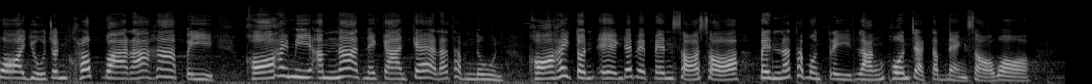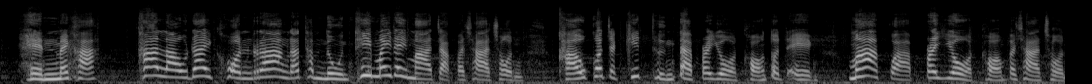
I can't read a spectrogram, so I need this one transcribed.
วอยู่จนครบวาระ 5 ปี ขอให้มีอำนาจในการแก้รัฐธรรมนูญ ขอให้ตนเองได้ไปเป็นสสเป็นรัฐมนตรีหลังพ้นจากตำแหน่งสวเห็นไหมคะ ถ้าเราได้คนร่างรัฐธรรมนูญที่ไม่ได้มาจากประชาชน เขาก็จะคิดถึงแต่ประโยชน์ของตนเอง มากกว่าประโยชน์ของประชาชน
